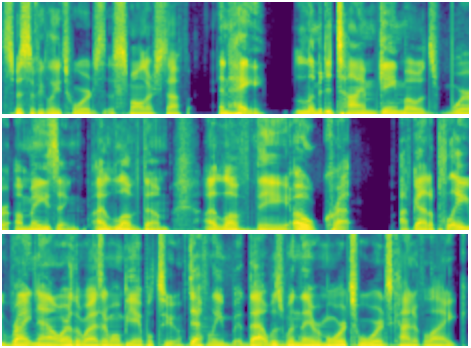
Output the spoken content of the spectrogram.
specifically towards the smaller stuff. And hey, limited time game modes were amazing. I love them. I love the oh crap I've got to play right now, otherwise I won't be able to. Definitely, that was when they were more towards kind of like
